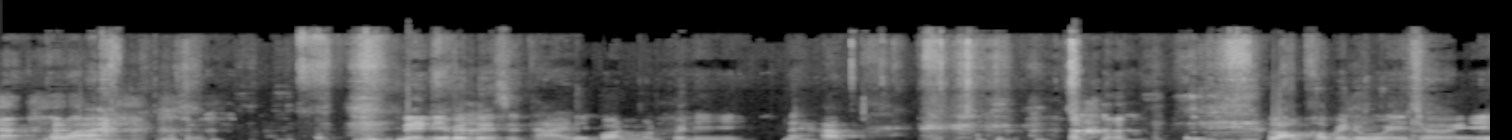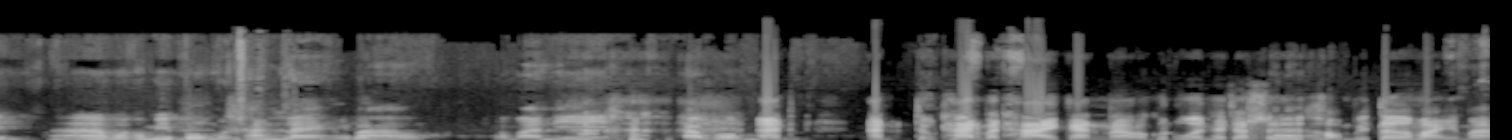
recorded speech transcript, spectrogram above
ฮะเพราะว่าเดือนนี้เป็นเดือนสุดท้ายที่ผ่อนหมดพอดีนะครับ ลองเข้าไปดูเฉยๆว่าเขามีโปรโมชั่นแรงหรือเปล่า ประมาณนี้ครับผมอันทุกท่านมาทายกันมาว่าคุณอ้วนจะซื้อคอมพิวเตอร์ใหม่มา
